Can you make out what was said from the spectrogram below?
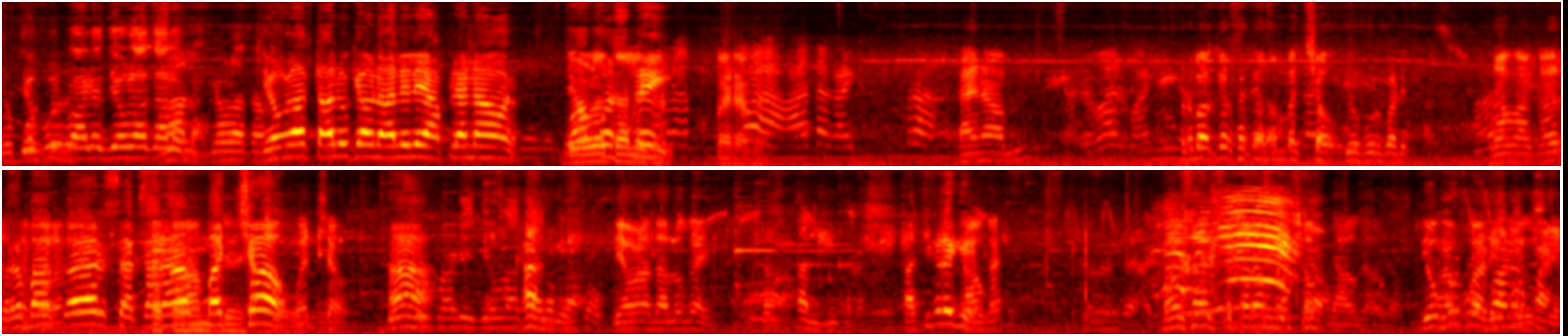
देवपूरपाडा देवळा तालुका. देवळा तालुक्याहून आलेले आपल्या नावावर. वापस नाही. काय नाव आपलं? प्रभाकर सकाराम बच्चाव. देवपूरकडे प्रभाकर प्रभाकर सकाराम बच्चाव. बच्चाव. हा. देवळा तालुका आहे. हा तिकडे घे. काय? भाऊसाहेब सकाराम बच्चाव. देवपूरपाडे.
